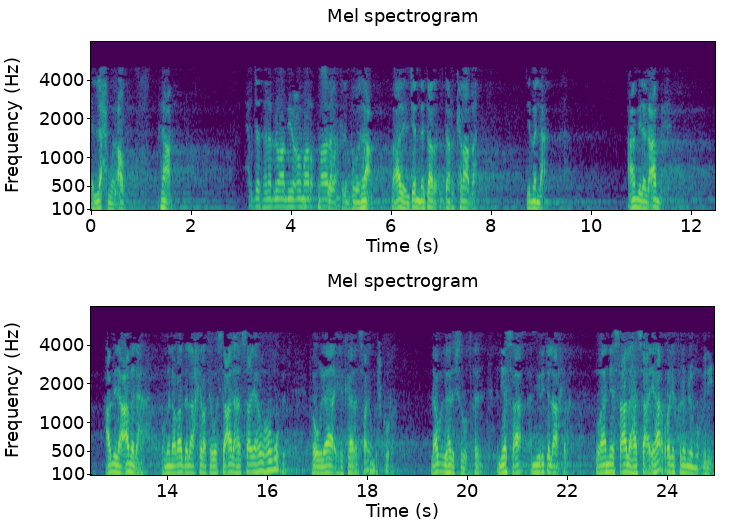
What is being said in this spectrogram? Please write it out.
اللحم والعظم نعم. حدثنا ابن أبي عمر قال نعم. وهذه الجنة دار دار كرامة لمن عمل العمل عمل عملها ومن أراد الآخرة وسعى لها سعيها وهو مؤمن. فأولئك كان سعيهم مشكورا. لابد هذه الشروط أن يسعى أن يريد الآخرة وأن يسعى لها سعيها وأن يكون من المؤمنين.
